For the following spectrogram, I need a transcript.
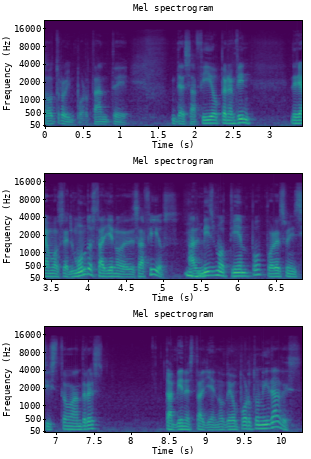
otro importante desafío, pero en fin, diríamos, el mundo está lleno de desafíos. Al mismo tiempo, por eso insisto, Andrés, también está lleno de oportunidades,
